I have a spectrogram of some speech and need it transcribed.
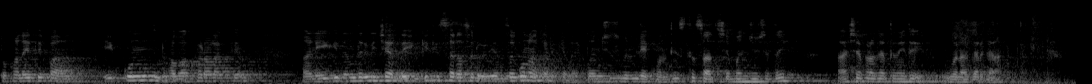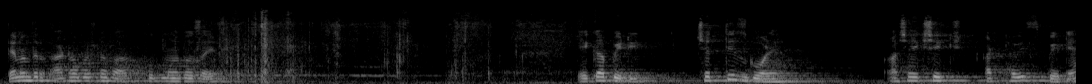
तुम्हाला इथे पहा एकूण धावा काढावं लागतील. आणि एक नंतर विचारले किती सरासरी होईल? यांचा गुणाकार केलाय. पंचवीस गुणिले एकोणतीस तर सातशे पंचवीस येते अशा प्रकारे तुम्ही इथे गुणाकार करा. त्यानंतर आठवा प्रश्न पहा. खूप महत्त्वाचा आहे. एका पेटीत छत्तीस गोळ्या अशा एकशे अठ्ठावीस पेट्या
